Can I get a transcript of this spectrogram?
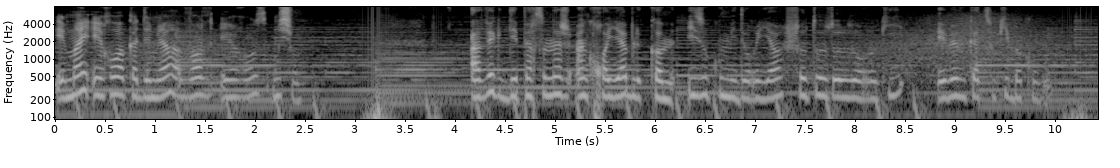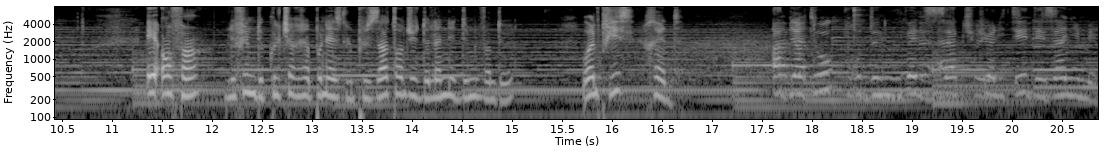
et My Hero Academia World Heroes Mission. Avec des personnages incroyables comme Izuku Midoriya, Shoto Todoroki et même Katsuki Bakugo. Et enfin, le film de culture japonaise le plus attendu de l'année 2022, One Piece Red. A bientôt pour de nouvelles actualités des animés.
